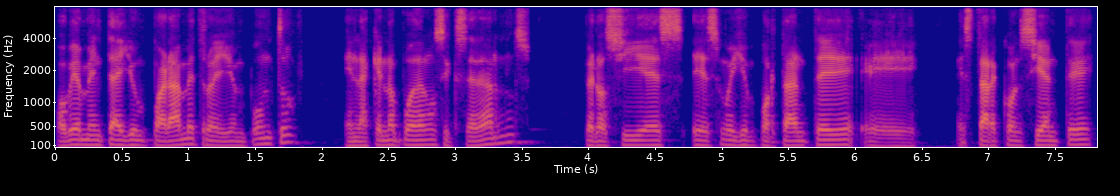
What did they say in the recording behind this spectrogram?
Obviamente hay un parámetro, hay un punto en la que no podemos excedernos, pero sí es, es muy importante eh, estar consciente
